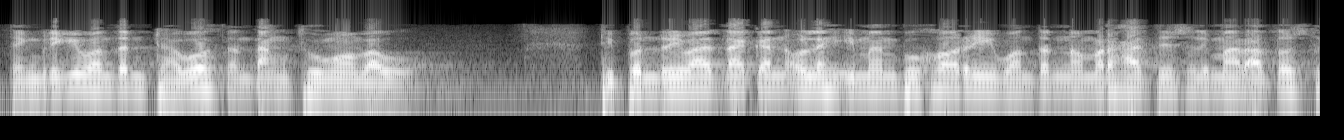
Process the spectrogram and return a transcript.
Teng mriki wonten dawuh tentang donga wau. Dipun riwayataken oleh Imam Bukhari wonten nomor hadis 589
